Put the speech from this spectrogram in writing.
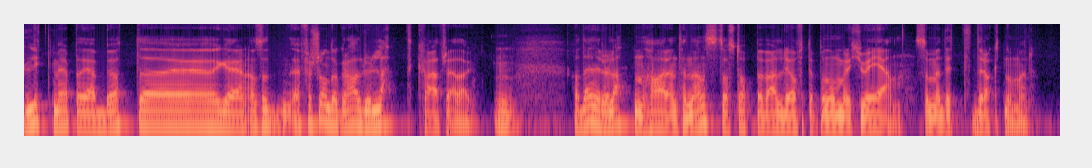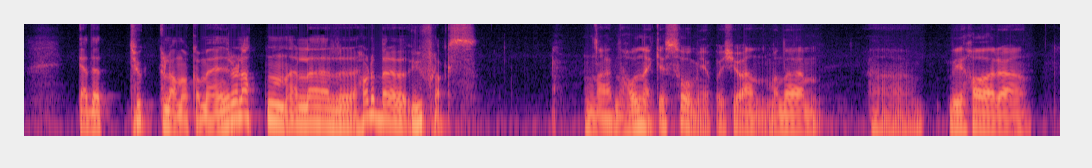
litt mer på de bøtegreiene. Altså, jeg forstår at dere har rulett hver fredag. Og den ruletten har en tendens til å stoppe veldig ofte på nummer 21, som er ditt draktnummer. Er det tukla noe med den ruletten, eller har du bare uflaks? Nei, den havner ikke så mye på 21, men det, uh, vi, har, uh,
